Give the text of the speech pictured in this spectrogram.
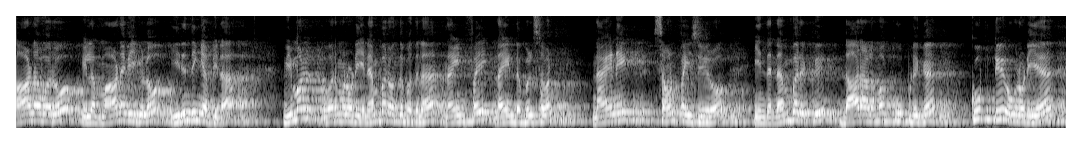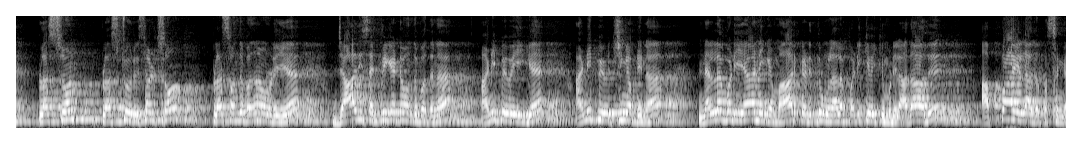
மாணவரோ இல்லை மாணவிகளோ இருந்தீங்க அப்படின்னா விமல் வர்மனுடைய நம்பர் வந்து பார்த்தீங்கன்னா nine five nine double seven nine eight seven five zero. இந்த நம்பருக்கு தாராளமாக கூப்பிடுங்க. கூப்பிட்டு உங்களுடைய ப்ளஸ் ஒன் ப்ளஸ் டூ ரிசல்ட்ஸும் ப்ளஸ் வந்து பார்த்தீங்கன்னா உங்களுடைய ஜாதி சர்டிஃபிகேட்டும் வந்து பார்த்தீங்கன்னா அனுப்பி வைங்க. அனுப்பி வச்சிங்க அப்படின்னா நல்லபடியாக நீங்கள் மார்க் எடுத்து உங்களால் படிக்க வைக்க முடியல. அதாவது அப்பா இல்லாத பசங்க.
